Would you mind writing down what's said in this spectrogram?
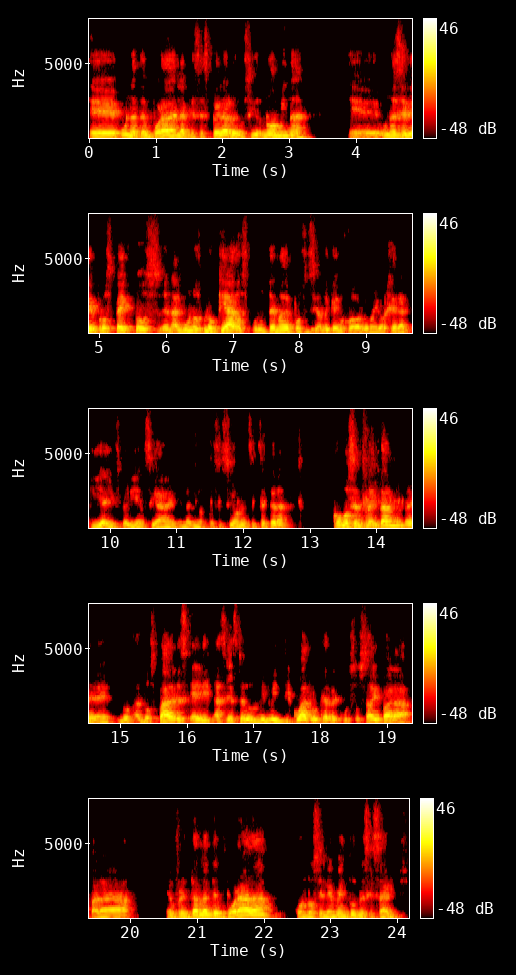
Eh, una temporada en la que se espera reducir nómina, eh, una serie de prospectos, en algunos bloqueados por un tema de posición, de que hay un jugador de mayor jerarquía y experiencia en, en las mismas posiciones, etcétera. ¿Cómo se enfrentan eh, lo, los padres, Eric, hacia este 2024? ¿Qué recursos hay para, para enfrentar la temporada con los elementos necesarios?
